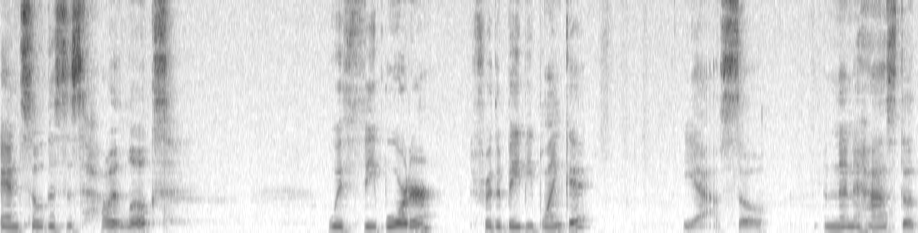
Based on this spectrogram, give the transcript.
And so this is how it looks with the border for the baby blanket. Yeah, so, and then it has the,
